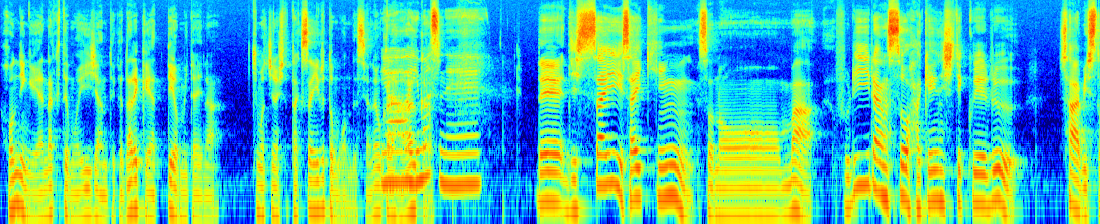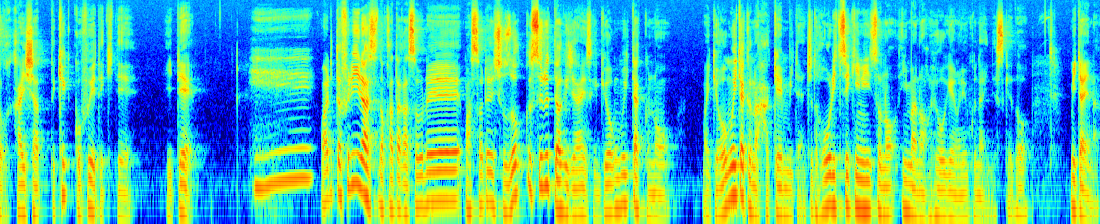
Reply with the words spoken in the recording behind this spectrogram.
本人がやらなくてもいいじゃんというか誰かやってよみたいな気持ちの人たくさんいると思うんですよね。お金払うから。ね、で実際最近そのまあフリーランスを派遣してくれるサービスとか会社って結構増えてきていて割とフリーランスの方がそれ、まあ、それに所属するってわけじゃないんですけど業務委託のまあ、業務委託の派遣みたいなちょっと法律的にその今の表現は良くないんですけどみたいな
